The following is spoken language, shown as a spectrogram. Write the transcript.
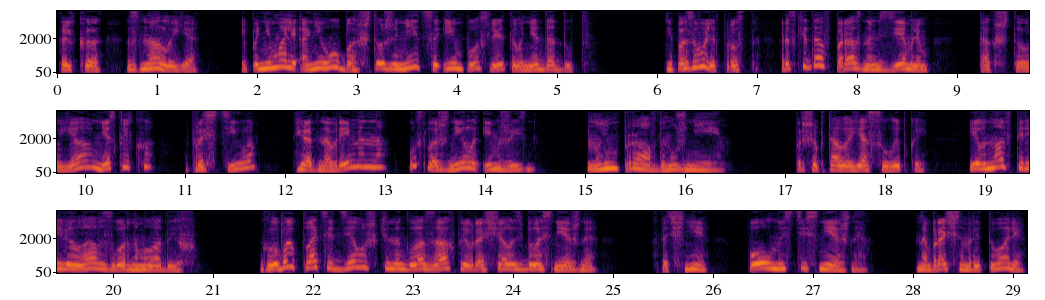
Только знала я, и понимали они оба, что жениться им после этого не дадут. Не позволят просто, раскидав по разным землям, так что я несколько упростила и одновременно усложнила им жизнь. Но им правда нужнее, прошептала я с улыбкой и вновь перевела взор на молодых. Голубое платье девушки на глазах превращалось в белоснежное, а точнее, полностью снежное. На брачном ритуале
